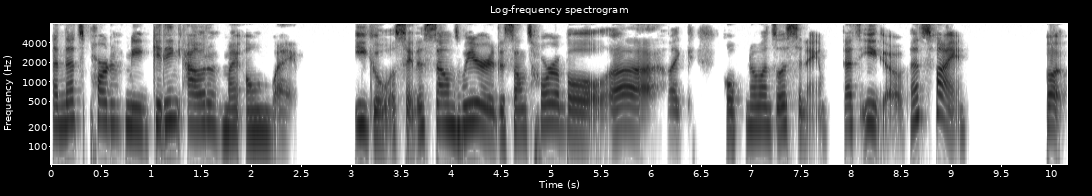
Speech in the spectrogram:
And that's part of me getting out of my own way. Ego will say, This sounds weird. This sounds horrible. Uh, like, hope no one's listening. That's ego. That's fine. But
